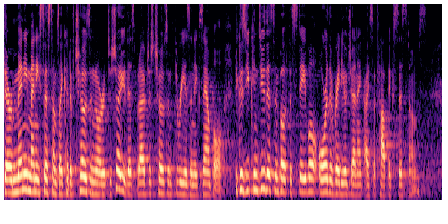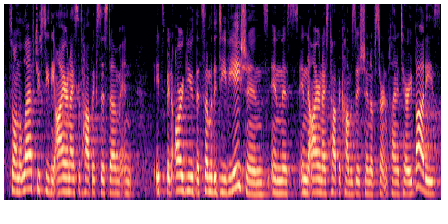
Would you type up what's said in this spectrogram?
There are many, many systems I could have chosen in order to show you this, but I've just chosen three as an example, because you can do this in both the stable or the radiogenic isotopic systems. So on the left, you see the iron isotopic system, and it's been argued that some of the deviations in, this, in the iron isotopic composition of certain planetary bodies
